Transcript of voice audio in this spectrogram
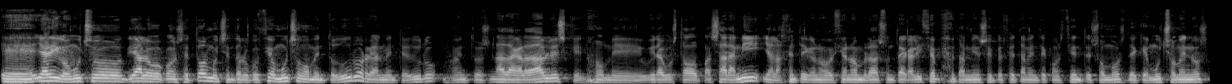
Eh, ya digo, mucho diálogo con el sector, mucha interlocución, mucho momento duro, realmente duro, momentos nada agradables que no me hubiera gustado pasar a mí y a la gente que no decía nombre la Asunta de Galicia, pero también soy perfectamente consciente, somos, de que mucho menos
